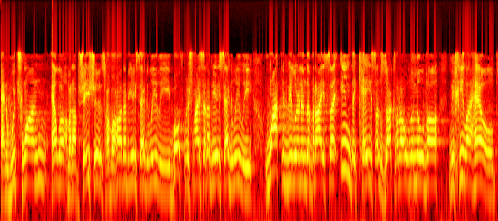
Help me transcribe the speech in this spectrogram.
And which one? Ella Amar Absheshes, Havahar Rabbi both Mishnai said Rabbi Yisrael What did we learn in the Braisa? In the case of Zakvar Milva, Michila helps.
